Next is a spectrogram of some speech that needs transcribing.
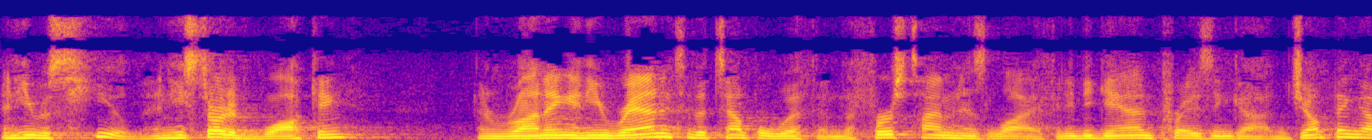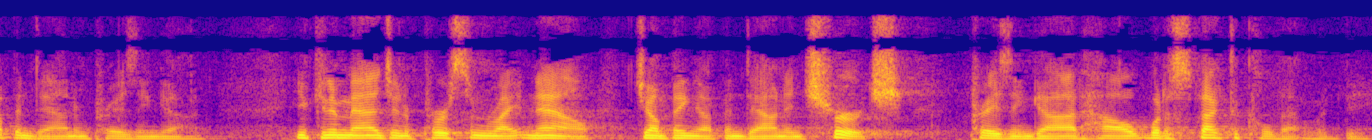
and he was healed. And he started walking and running, and he ran into the temple with him the first time in his life, and he began praising God, jumping up and down and praising God. You can imagine a person right now jumping up and down in church, praising God, how, what a spectacle that would be.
